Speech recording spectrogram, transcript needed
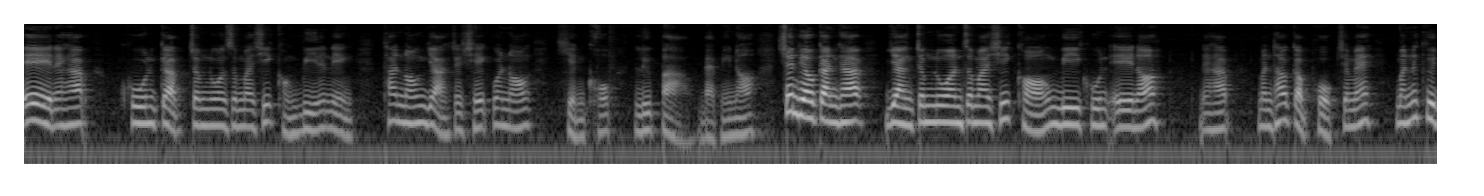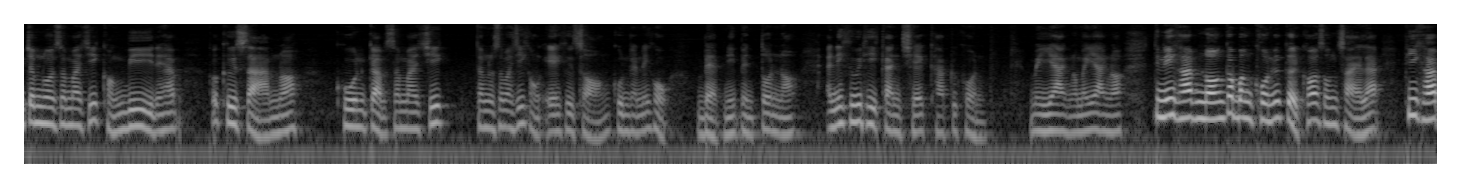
A นะครับคูณกับจำนวนสมาชิกของ B นั่นเอง ถ้าน้องอยากจะเช็คว่าน้องเขียนครบหรือเปล่าแบบนี้เนาะ เช่นเดียวกันครับ อย่างจำนวนสมาชิกของ B คูณ A เนาะนะครับ มันเท่ากับ 6 ใช่ไหม มันก็คือจำนวนสมาชิกของ B นะครับ ก็คือ3เนาะ คูณกับสมาชิกจำนวนสมาชิกของ A คือ 2 คูณกันได้ 6 แบบนี้เป็นต้นเนาะ อันนี้คือวิธีการเช็คครับทุกคน ไม่ยากเนาะไม่ยากเนาะทีนี้ครับน้องก็บางคนก็เกิดข้อสงสัยแล้ว พี่ครับ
